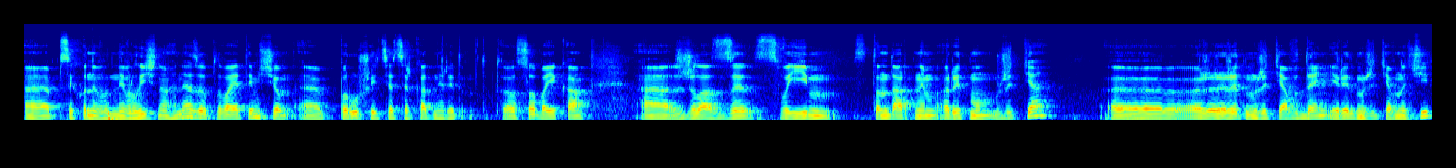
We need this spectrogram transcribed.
е, психоневрологічного генезу впливає тим, що е, порушується циркадний ритм. Тобто особа, яка е, жила з своїм стандартним ритмом життя, ритм життя в день і ритм життя вночі,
